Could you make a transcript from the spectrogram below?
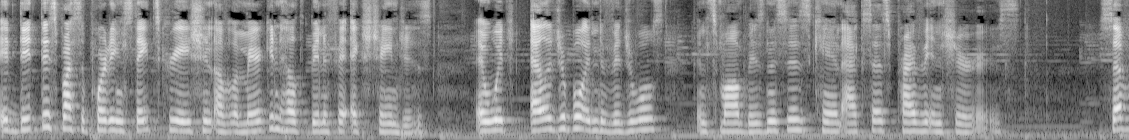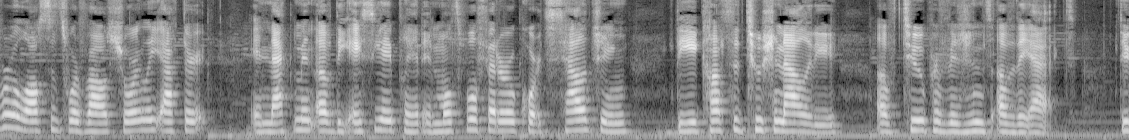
It did this by supporting states' creation of American health benefit exchanges, in which eligible individuals and small businesses can access private insurers. Several lawsuits were filed shortly after enactment of the ACA plan in multiple federal courts challenging the constitutionality of two provisions of the Act. The,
